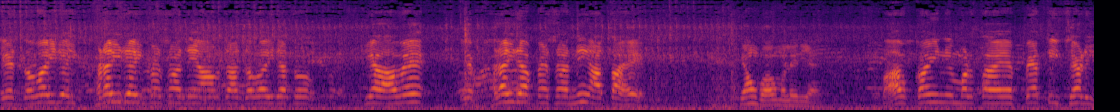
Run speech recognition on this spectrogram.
એ દવાઈ રહી ખડાઈ રહી पैसा नहीं आता दवाई रहा तो क्या आवे ये खड़ाई रहा पैसा नहीं आता है क्यों भाव मलेरिया है भाव कहीं नहीं મળતા है पैंतीस साड़ी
